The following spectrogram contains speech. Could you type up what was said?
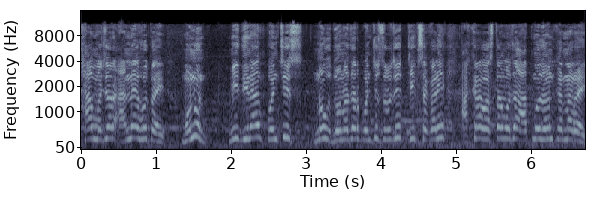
हा माझ्यावर अन्याय होत आहे. म्हणून मी दिनांक पंचवीस नऊ दोन हजार पंचवीस रोजी ठीक सकाळी अकरा वाजता माझं आत्मदहन करणार आहे.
